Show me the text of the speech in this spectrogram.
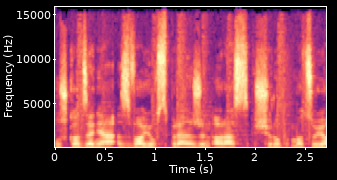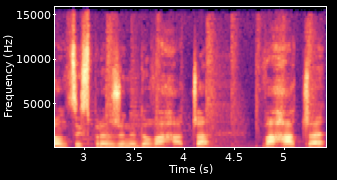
uszkodzenia zwojów sprężyn oraz śrub mocujących sprężyny do wahacza, wahacze,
